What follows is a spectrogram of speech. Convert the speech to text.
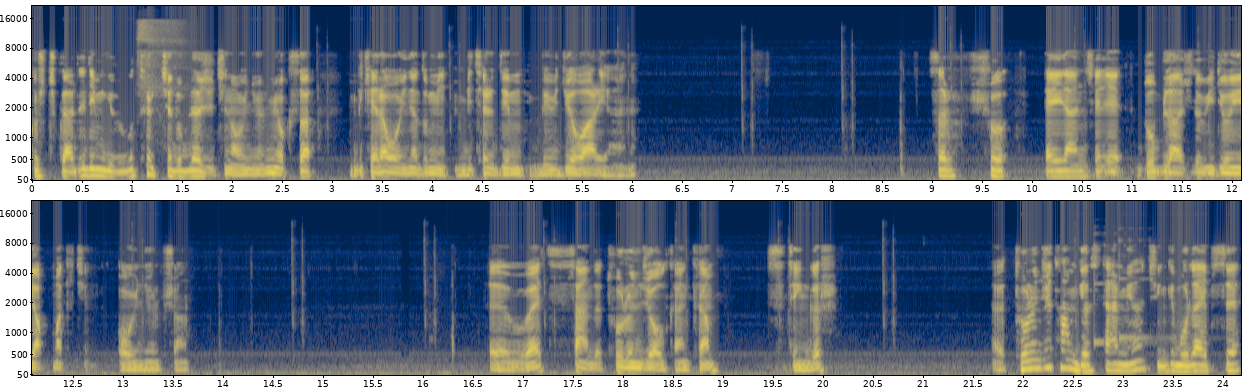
Kuşçuklar dediğim gibi bu Türkçe dublaj için oynuyorum. Yoksa bir kere oynadım, bitirdiğim bir video var yani. Sırf şu eğlenceli dublajlı videoyu yapmak için oynuyorum şu an. Evet, sen de turuncu ol kankam. Stinger. Evet, turuncu tam göstermiyor çünkü burada hepsi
